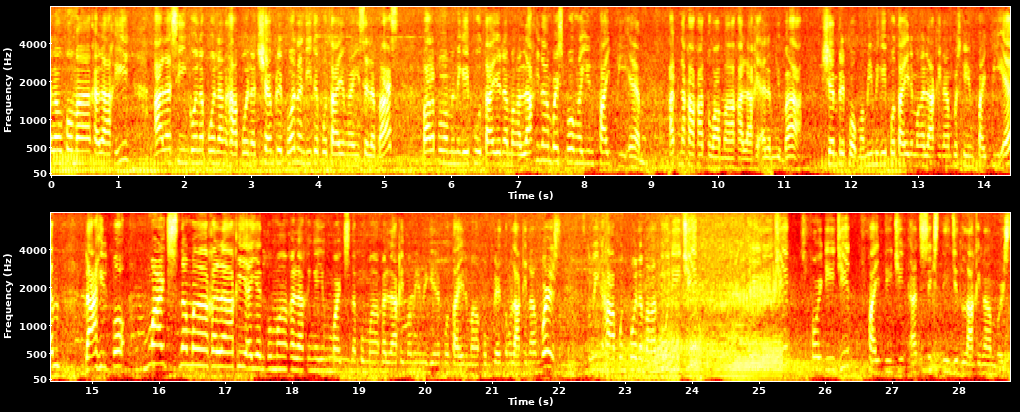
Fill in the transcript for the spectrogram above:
araw po mga kalaki. Alas 5 na po ng hapon at syempre po nandito po tayo ngayon sa labas para po mamimigay po tayo ng mga lucky numbers po ngayon 5pm. At nakakatuwa mga kalaki, alam nyo ba? Syempre po, mamimigay po tayo ng mga lucky numbers ngayong 5pm dahil po March na mga kalaki. Ayan po mga kalaki ngayong March na po mga kalaki mamimigay na po tayo ng mga kumpletong lucky numbers. Tuwing hapon po ng mga 2 digit, 3 digit, 4 digit, 5 digit at 6 digit lucky numbers.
